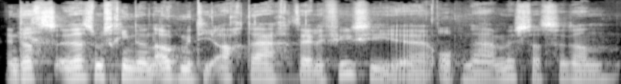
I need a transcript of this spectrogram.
En dat, is, dat is misschien dan ook met die acht dagen televisieopnames, dat ze dan,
